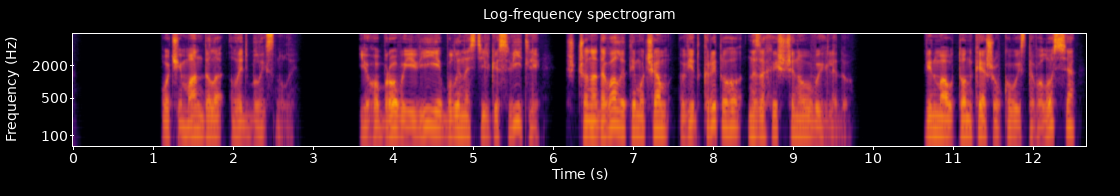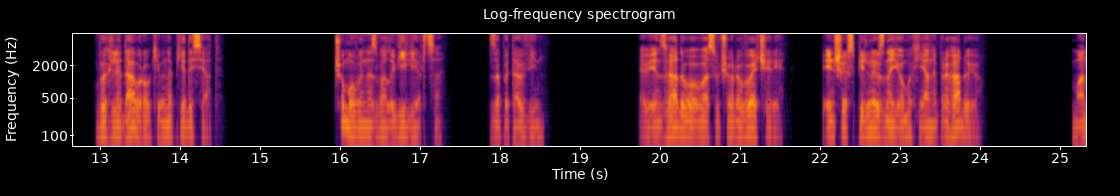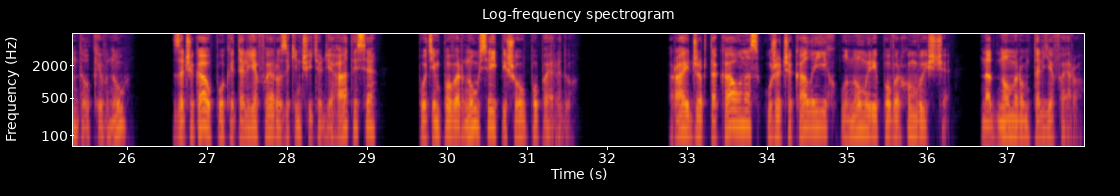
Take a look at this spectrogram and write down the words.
Очі Мандела ледь блиснули. Його брови і вії були настільки світлі, що надавали тим очам відкритого незахищеного вигляду. Він мав тонке шовковисте волосся, виглядав років на 50. Чому ви назвали Вільярса? запитав він. Він згадував вас учора ввечері. Інших спільних знайомих я не пригадую. Мандел кивнув, зачекав, поки Тальяферо закінчить одягатися, потім повернувся і пішов попереду. Райджер та Каунас уже чекали їх у номері поверхом вище, над номером Тальяферо.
